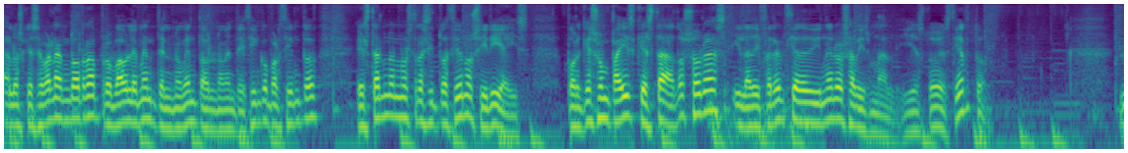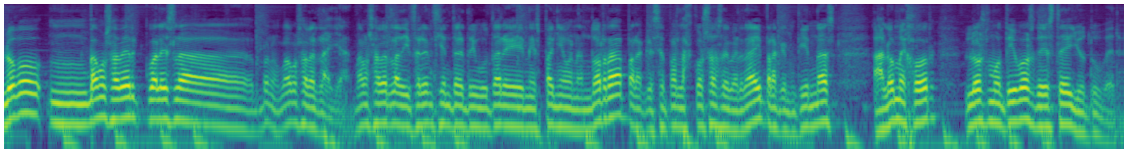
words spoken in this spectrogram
a los que se van a Andorra, probablemente el 90 o el 95%, estando en nuestra situación os iríais, porque es un país que está a dos horas y la diferencia de dinero es abismal. Y esto es cierto. Luego mm, vamos a ver cuál es la... Bueno, vamos a verla ya. Vamos a ver la diferencia entre tributar en España o en Andorra para que sepas las cosas de verdad y para que entiendas a lo mejor los motivos de este youtuber.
